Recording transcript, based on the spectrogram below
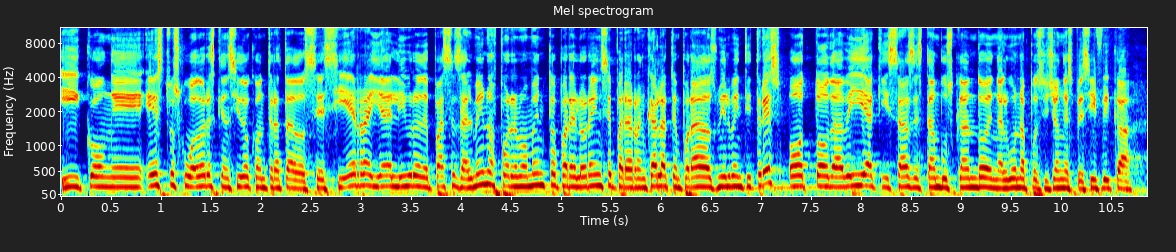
Y con eh, estos jugadores que han sido contratados, ¿se cierra ya el libro de pases, al menos por el momento, para el Orense para arrancar la temporada 2023? ¿O todavía quizás están buscando en alguna posición específica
